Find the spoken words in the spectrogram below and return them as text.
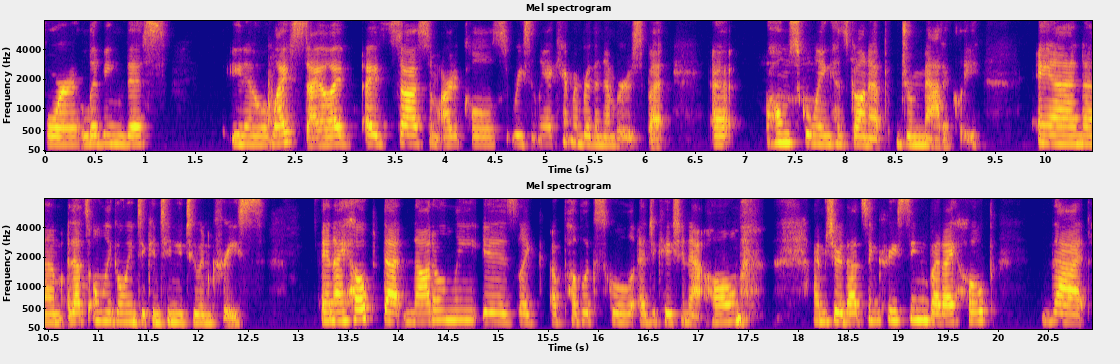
for living this you know lifestyle. I i saw some articles recently i can't remember the numbers but uh, homeschooling has gone up dramatically. And um, that's only going to continue to increase. And i hope that not only is like a public school education at home i'm sure that's increasing but i hope that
